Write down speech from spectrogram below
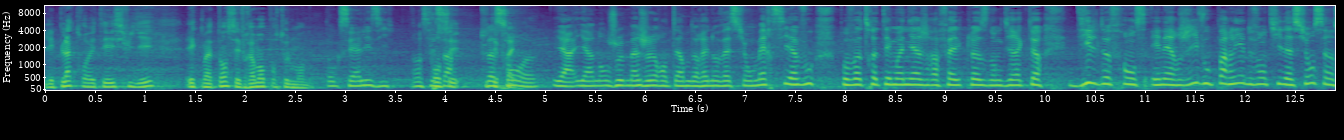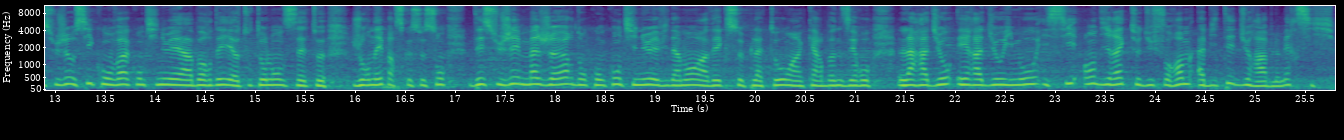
les plâtres ont été essuyés et que maintenant, c'est vraiment pour tout le monde. Donc, c'est allez-y. Hein, c'est ça. De toute façon, euh, il y, a un enjeu majeur en termes de rénovation. Merci à vous pour votre témoignage, Raphaël Claus, donc directeur d'Île-de-France Énergie. Vous parliez de ventilation. C'est un sujet aussi qu'on va continuer à aborder euh, tout au long de cette journée parce que ce sont des sujets majeurs. Donc, on continue évidemment avec ce plateau, un carbone zéro, la radio et Radio Imo, ici en direct du forum Habité Durable. Merci.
